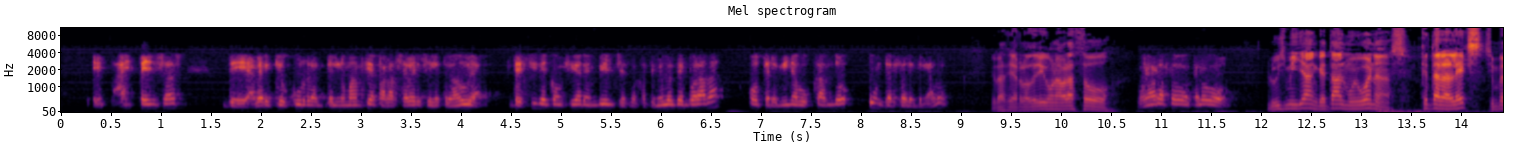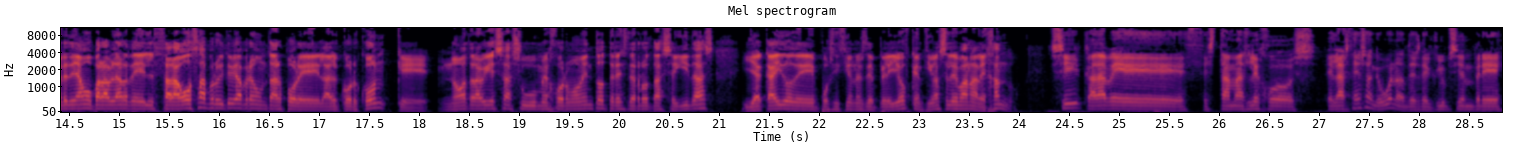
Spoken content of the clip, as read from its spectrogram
a expensas de a ver qué ocurre ante el Numancia para saber si la Extremadura decide confiar en Vilches hasta final de temporada o termina buscando un tercer entrenador. Gracias, Rodrigo. Un abrazo. Un abrazo, hasta luego. Luis Millán, ¿qué tal? Muy buenas. ¿Qué tal, Alex? Siempre te llamo para hablar del Zaragoza, pero hoy te voy a preguntar por el Alcorcón, que no atraviesa su mejor momento, tres derrotas seguidas y ya ha caído de posiciones de playoff que encima se le van alejando. Sí, cada vez está más lejos el ascenso, aunque bueno, desde el club siempre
